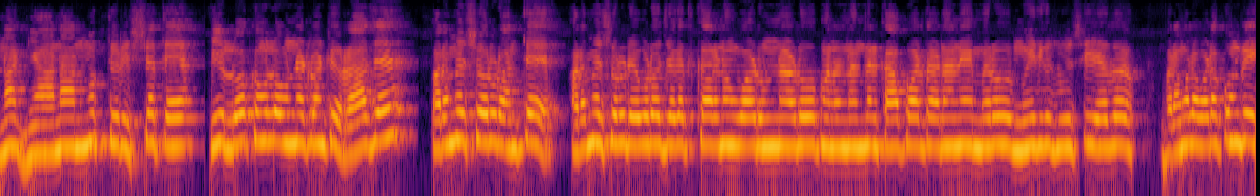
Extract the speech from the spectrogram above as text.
నా జ్ఞానాన్ముక్తిరిష్యతే ఈ లోకంలో ఉన్నటువంటి రాజే పరమేశ్వరుడు అంతే. పరమేశ్వరుడు ఎవడో జగత్ కారణం వాడు ఉన్నాడు మనల్ని అందరిని కాపాడతాడని మీరు మీదికి చూసి ఏదో భ్రమలో పడకుండ్రి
